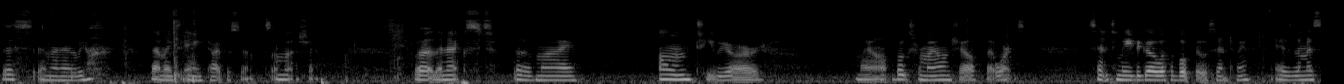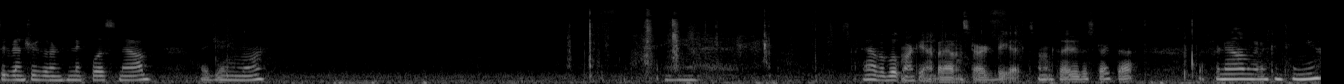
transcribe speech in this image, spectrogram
this, and then it'll be, that makes any type of sense, I'm not sure. But the next of my own TBR, my own, books from my own shelf that weren't sent to me to go with a book that was sent to me, is The Misadventures of Nicholas Nabb by Jenny Moore. And I have a bookmark in it, but I haven't started it yet, so I'm excited to start that. But for now, I'm going to continue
